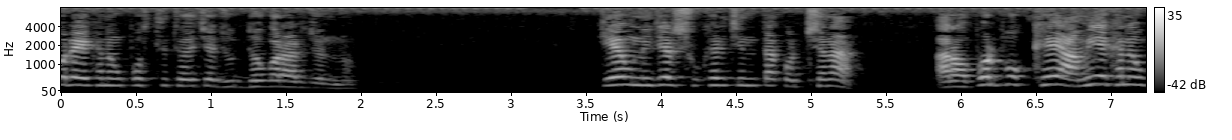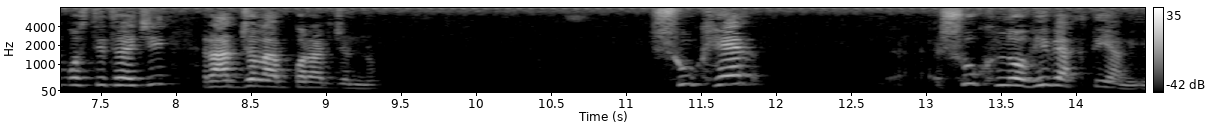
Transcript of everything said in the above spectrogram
করে এখানে উপস্থিত হয়েছে যুদ্ধ করার জন্য। কেউ নিজের সুখের চিন্তা করছে না। আর অপরপক্ষে আমি এখানে উপস্থিত হয়েছি রাজ্য লাভ করার জন্য। সুখের সুখ লোভী ব্যক্তি আমি।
